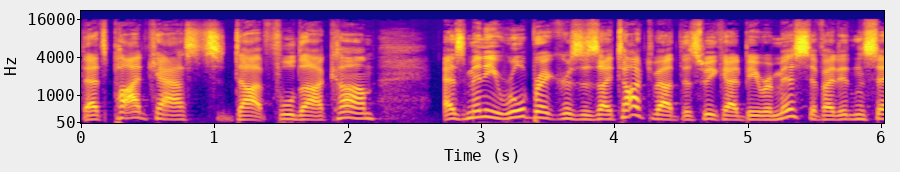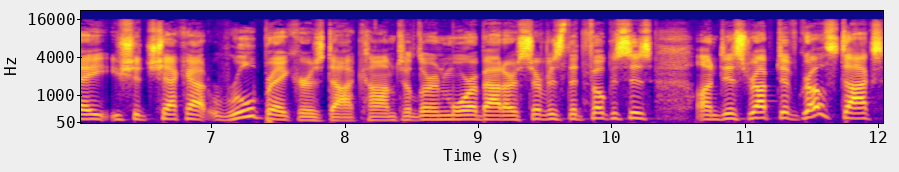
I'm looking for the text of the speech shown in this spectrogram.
That's podcasts.fool.com. As many rule breakers as I talked about this week, I'd be remiss if I didn't say you should check out rulebreakers.com to learn more about our service that focuses on disruptive growth stocks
